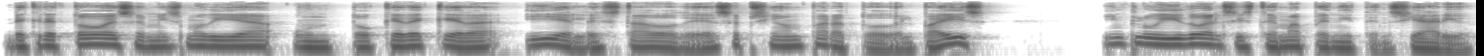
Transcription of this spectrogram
decretó ese mismo día un toque de queda y el estado de excepción para todo el país, incluido el sistema penitenciario.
